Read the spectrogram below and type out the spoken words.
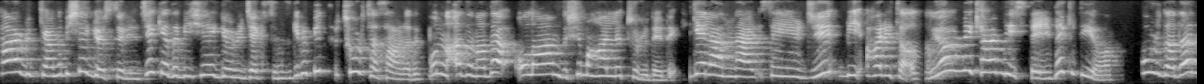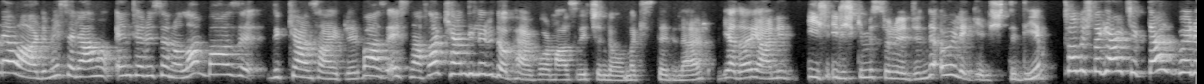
Her dükkanda bir şey gösterilecek ya da bir şey göreceksiniz gibi bir tur tasarladık. Bunun adına da olağan dışı mahalle turu dedik. Gelenler seyirci bir harita alıyor ve kendi isteğine gidiyor. Burada da ne vardı? Mesela enteresan olan bazı dükkan sahipleri, bazı esnaflar kendileri de o performansın içinde olmak istediler. Ya da yani iş ilişkimiz sürecinde öyle gelişti diyeyim. Sonuçta gerçekten böyle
